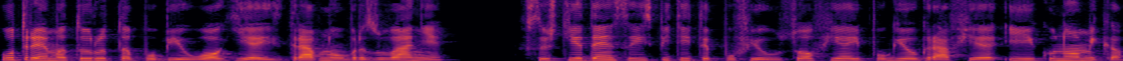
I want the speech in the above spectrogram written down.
Утре е матурата по биология и здравно образование. В същия ден са изпитите по философия и по география и економика.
